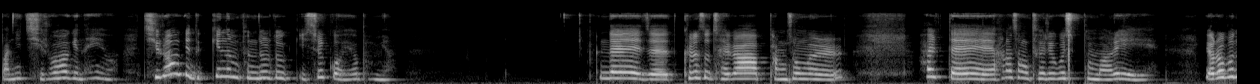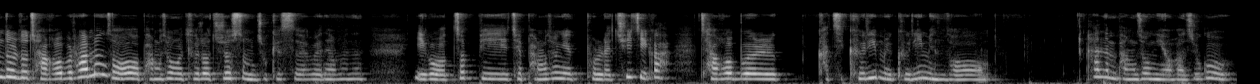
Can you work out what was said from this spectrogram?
많이 지루하긴 해요. 지루하게 느끼는 분들도 있을 거예요, 분명. 근데 이제 그래서 제가 방송을 할 때 항상 드리고 싶은 말이 여러분들도 작업을 하면서 방송을 들어주셨으면 좋겠어요. 왜냐면은 이거 어차피 제 방송의 본래 취지가 작업을 같이 그림을 그리면서 하는 방송이어가지고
